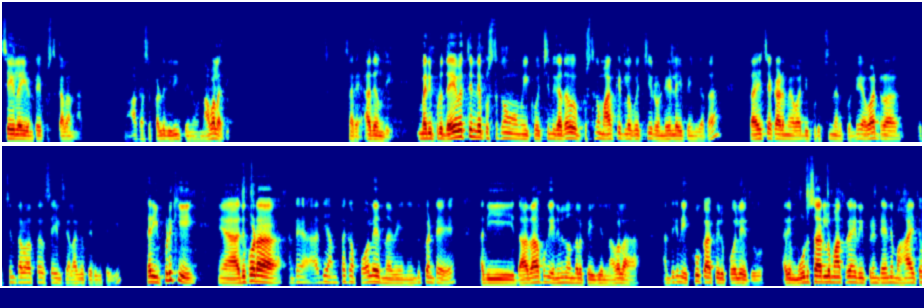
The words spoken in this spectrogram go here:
సేల్ అయి ఉంటాయి పుస్తకాలు అన్నారు నాకు అసలు కళ్ళు తిరిగిపోయినావు నవల అది. సరే అది ఉంది. మరి ఇప్పుడు దైవత్తిండే పుస్తకం మీకు వచ్చింది కదా పుస్తకం మార్కెట్లోకి వచ్చి రెండేళ్ళు అయిపోయింది కదా సాహిత్య అకాడమీ అవార్డు ఇప్పుడు వచ్చింది అనుకోండి అవార్డు రా వచ్చిన తర్వాత సేల్స్ ఎలాగో పెరుగుతాయి. సరే ఇప్పటికీ అది కూడా అంటే అది అంతగా పోలేదు నవీన్. ఎందుకంటే అది దాదాపుగా ఎనిమిది వందల పేజీల నవల అందుకని ఎక్కువ కాపీలు పోలేదు. అది మూడు సార్లు మాత్రమే రీప్రింట్ అయింది. మహా అయితే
